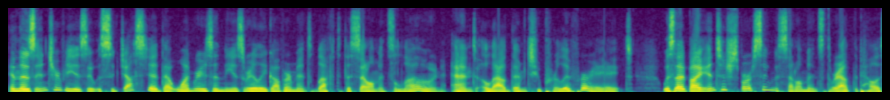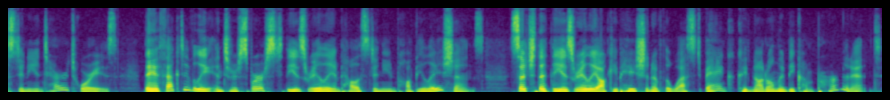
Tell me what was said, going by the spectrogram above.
In those interviews, it was suggested that one reason the Israeli government left the settlements alone and allowed them to proliferate was that by interspersing the settlements throughout the Palestinian territories, they effectively interspersed the Israeli and Palestinian populations such that the Israeli occupation of the West Bank could not only become permanent,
